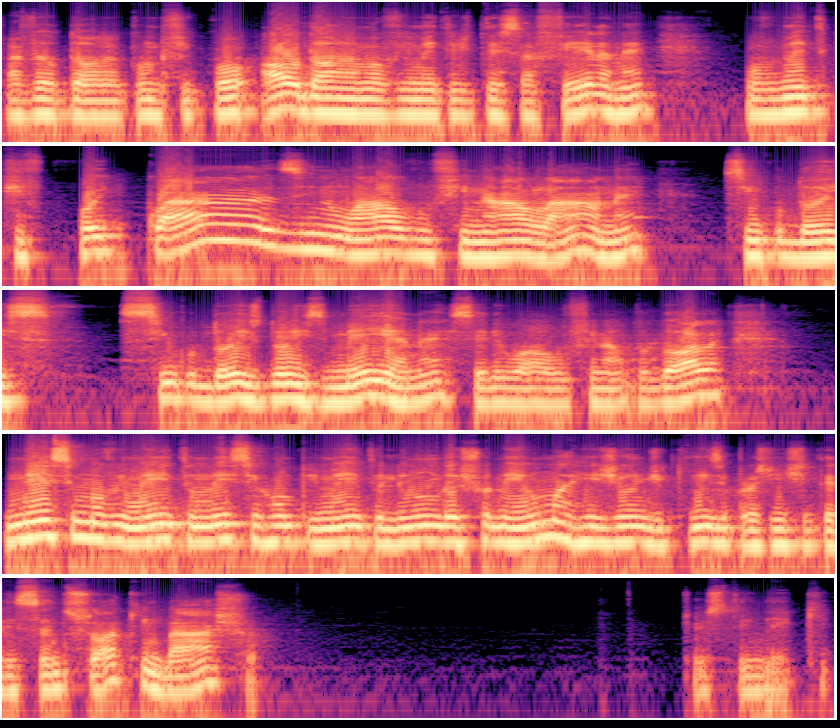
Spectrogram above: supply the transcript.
para ver o dólar como ficou. Olha o dólar movimento de terça-feira, né? Movimento que foi quase no alvo final lá, né? 5226, né? Seria o alvo final do dólar. Nesse movimento, nesse rompimento, ele não deixou nenhuma região de 15 para a gente interessante, só aqui embaixo. Deixa eu estender aqui.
